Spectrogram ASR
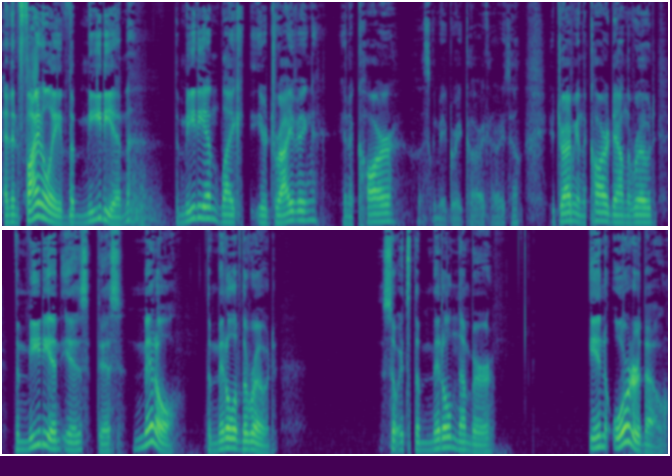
And then finally, the median. The median, like you're driving in a car. That's going to be a great car, I can already tell. You're driving in the car down the road. The median is this middle, the middle of the road. So it's the middle number in order, though.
